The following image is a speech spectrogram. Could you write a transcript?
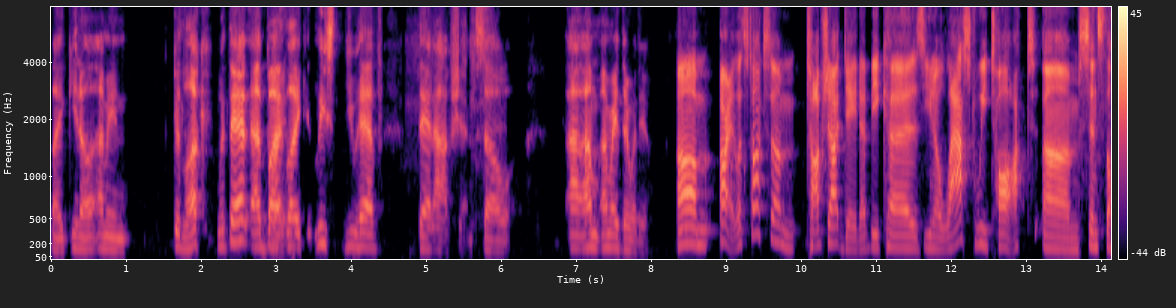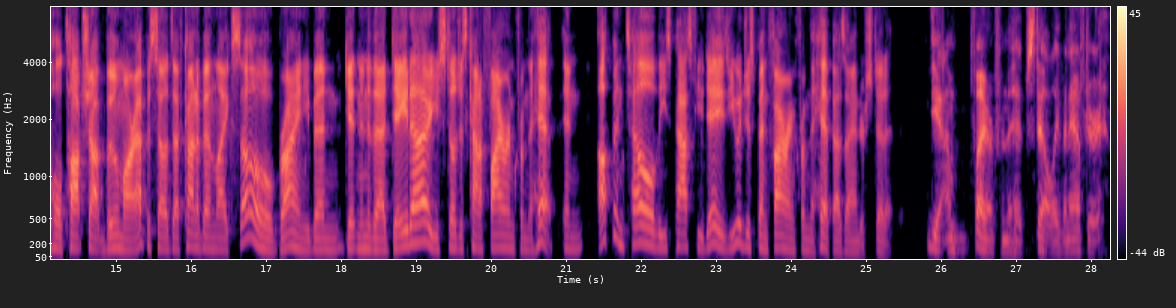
Like you know, I mean, good luck with that. Uh, but right. like at least you have that option. So uh, I'm I'm right there with you. Um, all right, let's talk some Top Shot data because you know last we talked, um, since the whole Top Shot boom, our episodes, I've kind of been like, so Brian, you've been getting into that data, are you still just kind of firing from the hip? And up until these past few days, you had just been firing from the hip, as I understood it. Yeah, I'm firing from the hip still, even after.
